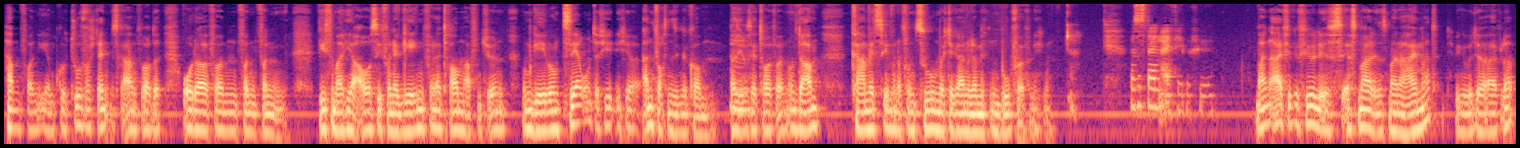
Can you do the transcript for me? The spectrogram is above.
haben von ihrem Kulturverständnis geantwortet oder von, von, von, wie es nun mal hier aussieht, von der Gegend, von der traumhaften, schönen Umgebung. Sehr unterschiedliche Antworten sind gekommen, was mhm. ich auch sehr toll fand. Und darum kam jetzt jemand davon zu, möchte gerne damit ein Buch veröffentlichen. Was ist dein Eifelgefühl? Mein Eifelgefühl ist erstmal, es ist meine Heimat. Ich bin gebürtiger Eifler.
